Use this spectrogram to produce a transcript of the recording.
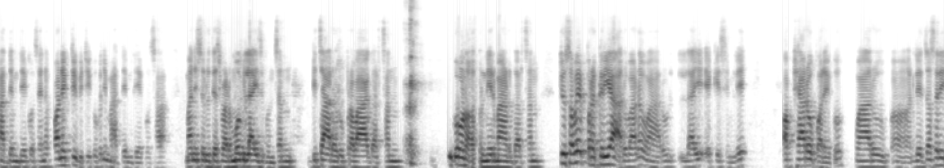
माध्यम दिएको छैन कनेक्टिभिटीको पनि माध्यम दिएको छ। मानिसहरू त्यसबाट मोबिलाइज हुन्छन् विचारहरू प्रवाह गर्छन् गुणहरू निर्माण गर्छन्। त्यो सबै प्रक्रियाहरूबाट उहाँहरूलाई एक किसिमले अप्ठ्यारो परेको। उहाँहरूले जसरी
